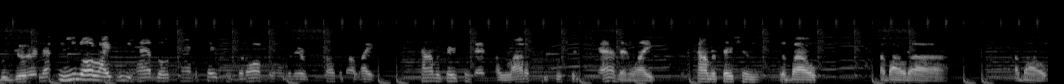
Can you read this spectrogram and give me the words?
We good now? You know, like we have those conversations, but also over there we talk about like conversations that a lot of people should be having, like conversations about about uh about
